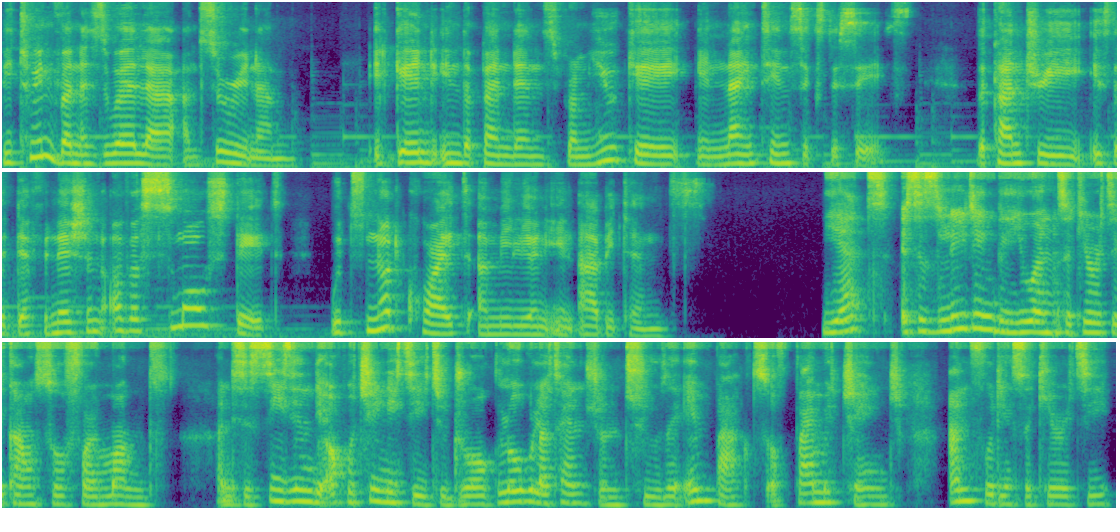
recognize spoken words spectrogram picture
between Venezuela and Suriname. It gained independence from UK in 1966. The country is the definition of a small state with not quite a million inhabitants. Yet, it is leading the UN Security Council for a month and it is seizing the opportunity to draw global attention to the impacts of climate change and food insecurity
